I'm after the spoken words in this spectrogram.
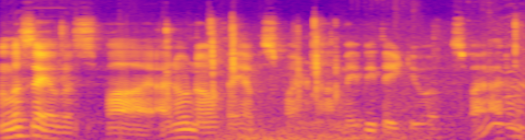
unless they have a spy. I don't know if they have a spy or not. Maybe they do have a spy. I don't know.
